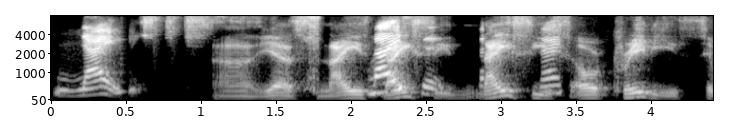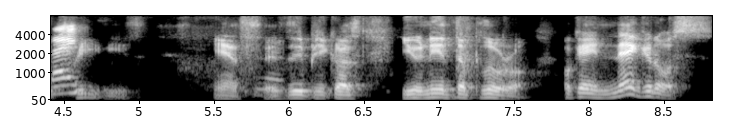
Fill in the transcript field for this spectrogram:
Nice. Uh, yes, nice, Nices. nicey, Nice. or pretties, Nice. pretties. Yes, Yeah. because you need the plural. Okay, negros.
